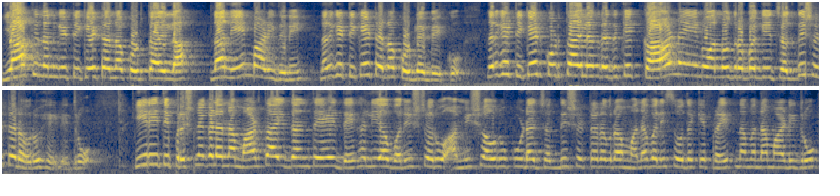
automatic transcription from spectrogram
ಯಾಕೆ ನನಗೆ ಟಿಕೆಟ್ ಅನ್ನ ಕೊಡ್ತಾ ಇಲ್ಲ? ನಾನು ಏನ್ ಮಾಡಿದ್ದೀನಿ? ನನಗೆ ಟಿಕೆಟ್ ಅನ್ನ ಕೊಡ್ಲೇಬೇಕು. ನನಗೆ ಟಿಕೆಟ್ ಕೊಡ್ತಾ ಇಲ್ಲ ಅಂದ್ರೆ ಅದಕ್ಕೆ ಕಾರಣ ಏನು ಅನ್ನೋದ್ರ ಬಗ್ಗೆ ಜಗದೀಶ್ ಶೆಟ್ಟರ್ ಅವರು ಹೇಳಿದ್ರು. ಈ ರೀತಿ ಪ್ರಶ್ನೆಗಳನ್ನ ಮಾಡ್ತಾ ಇದ್ದಂತೆ ದೆಹಲಿಯ ವರಿಷ್ಠರು ಅಮಿತ್ ಶಾ ಅವರು ಕೂಡ ಜಗದೀಶ್ ಶೆಟ್ಟರ್ ಅವರ ಮನವೊಲಿಸೋದಕ್ಕೆ ಪ್ರಯತ್ನವನ್ನ ಮಾಡಿದ್ರು.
